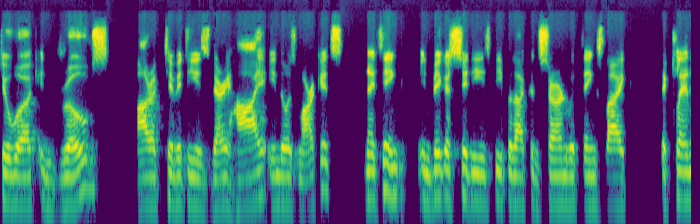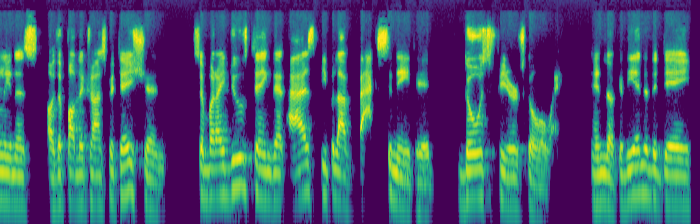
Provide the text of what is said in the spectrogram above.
to work in droves. Our activity is very high in those markets. And I think in bigger cities, people are concerned with things like the cleanliness of the public transportation, So, but I do think that as people are vaccinated, those fears go away. And look, at the end of the day,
